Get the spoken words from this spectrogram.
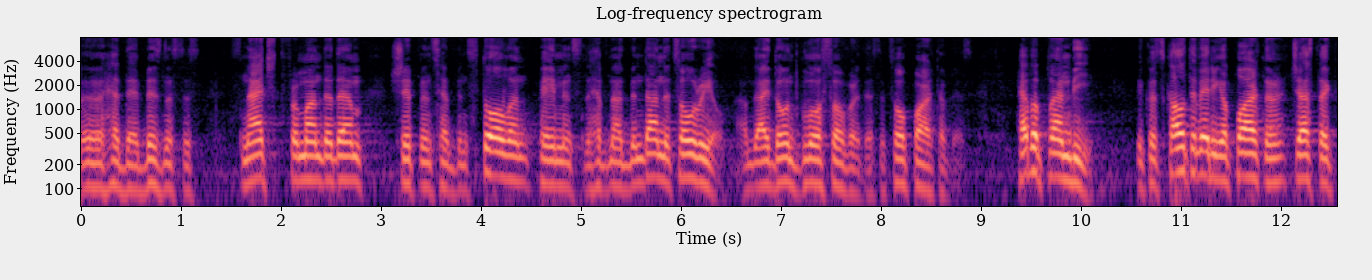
uh, had their businesses snatched from under them, shipments have been stolen, payments have not been done. It's all real. I don't gloss over this, it's all part of this. Have a plan B, because cultivating a partner, just like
